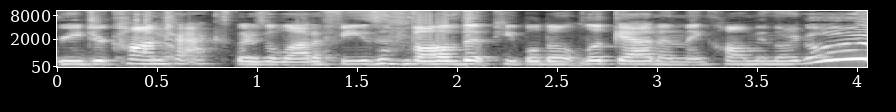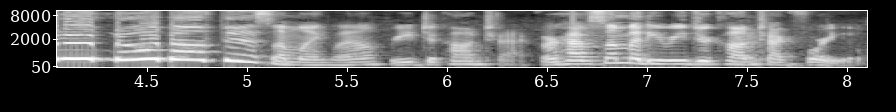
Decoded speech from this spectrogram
read your contracts. There's a lot of fees involved that people don't look at, and they call me and they're like, "Oh, I didn't know about this." I'm like, "Well, read your contract, or have somebody read your contract for you,"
